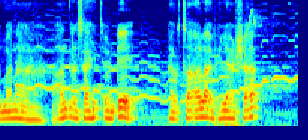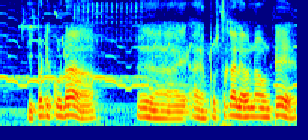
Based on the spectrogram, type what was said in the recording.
మన ఆంధ్ర సాహిత్యం అంటే నాకు చాలా అభిలాష. ఇప్పటికి కూడా ఆ, పుస్తకాలు ఏమైనా ఉంటే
